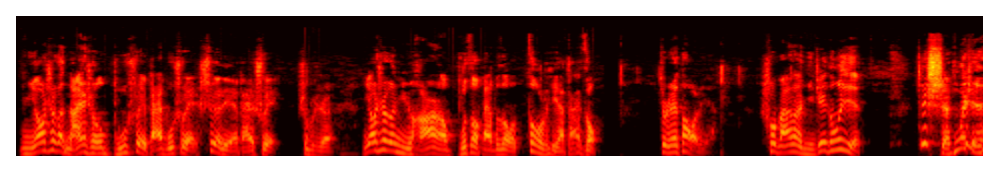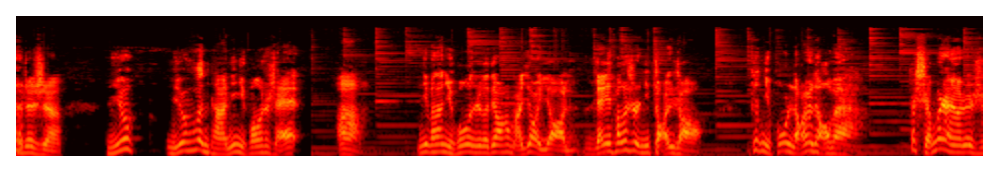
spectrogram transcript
你要是个男生不睡白不睡，睡了也白睡，是不是？你要是个女孩啊，不揍白不揍，揍了也白揍，就这道理。说白了，你这东西，这什么人啊？这是？你就你就问他，你女朋友是谁啊？你把他女朋友的这个电话号码要一要，联系方式你找一找，跟女朋友聊一聊呗。这什么人啊？这是，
